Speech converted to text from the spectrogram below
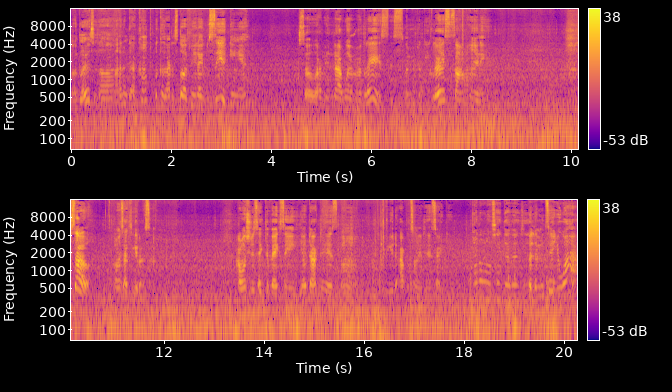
My glasses on. I done got comfortable because I done started being able to see again. So I've been not wearing my glasses. Let me put these glasses on, honey. So, I want to talk to you about something. I want you to take the vaccine. Your doctor has um, given you the opportunity to take it. I don't want to take that vaccine. But let me tell you why.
